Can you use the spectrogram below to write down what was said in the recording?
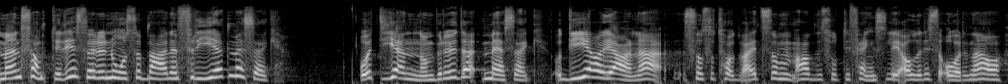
Men samtidig så er det noen som bærer en frihet med seg. Og et gjennombrudd med seg. Og de har gjerne, sånn som Todd Weit, som hadde sittet i fengsel i alle disse årene og,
